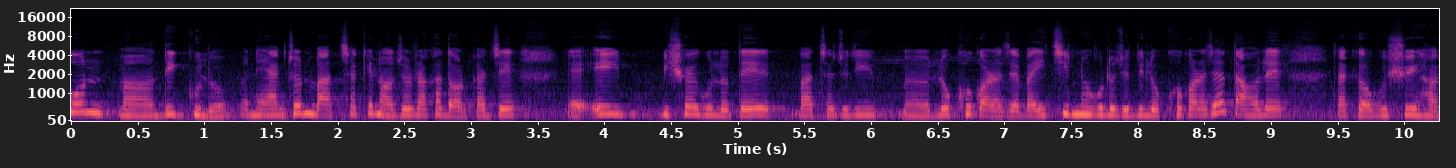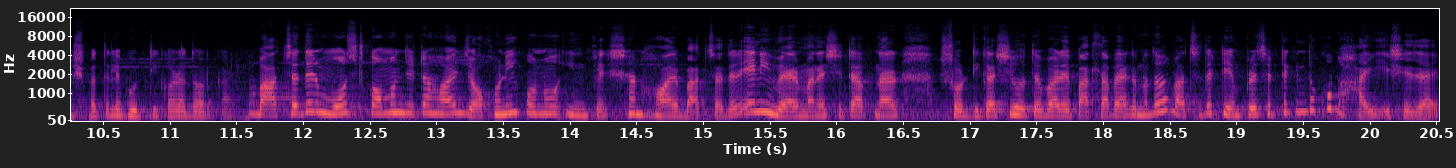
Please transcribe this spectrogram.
কোন দিকগুলো? মানে একজন বাচ্চাকে নজর রাখা দরকার যে এই বিষয়গুলোতে বাচ্চা যদি লক্ষ্য করা যায় বা এই চিহ্নগুলো যদি লক্ষ্য করা যায় তাহলে তাকে অবশ্যই হাসপাতালে ভর্তি করা দরকার। বাচ্চাদের মোস্ট কমন যেটা হয় যখনই কোনো ইনফেকশন হয় বাচ্চাদের এনিওয়্যার মানে সেটা আপনার সর্দি কাশি হতে পারে, পাতলা পায়খানা হতে পারে, বাচ্চাদের টেম্পারেচারটা কিন্তু খুব হাই এসে যায়।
